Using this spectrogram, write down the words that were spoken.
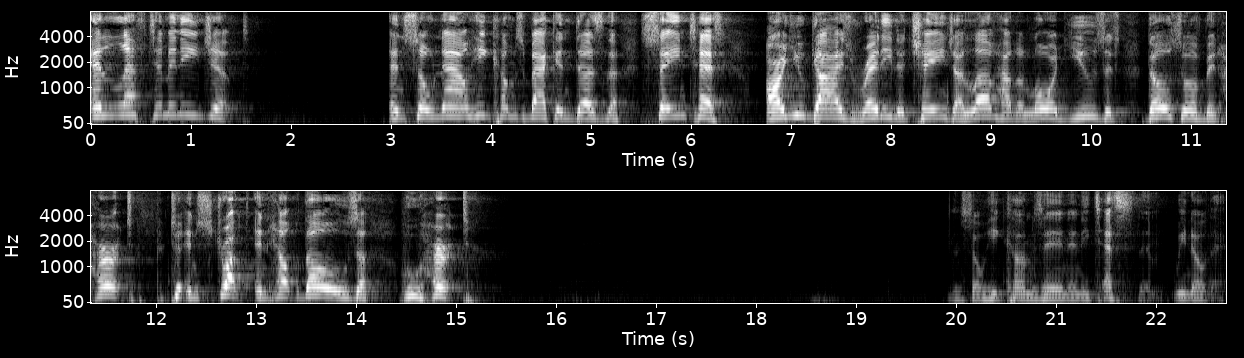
and left him in Egypt. And so now he comes back and does the same test. Are you guys ready to change? I love how the Lord uses those who have been hurt to instruct and help those uh, who hurt. And so he comes in and he tests them. We know that.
